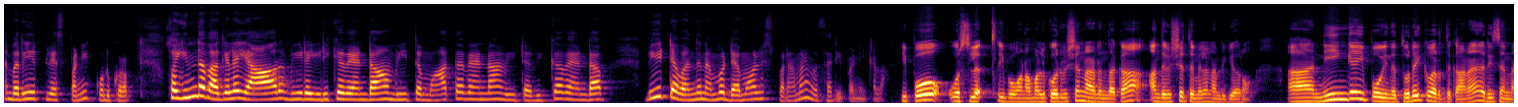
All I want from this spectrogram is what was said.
நம்ம ரீப்ளேஸ் பண்ணி கொடுக்குறோம். ஸோ இந்த வகையில் யாரும் வீடை இடிக்க வேண்டாம் வீட்டை மாற்ற வேண்டாம் வீட்டை விற்க வேண்டாம். வீட்டை வந்து நம்ம டெமாலிஷ் பண்ணாமல் நம்ம சரி பண்ணிக்கலாம். இப்போது ஒரு சில இப்போ நம்மளுக்கு ஒரு விஷயம் நடந்தாக்கா அந்த விஷயத்து மேலே நம்பிக்கை வரும். நீங்கள் இப்போது இந்த துறைக்கு வரதுக்கான ரீசன்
